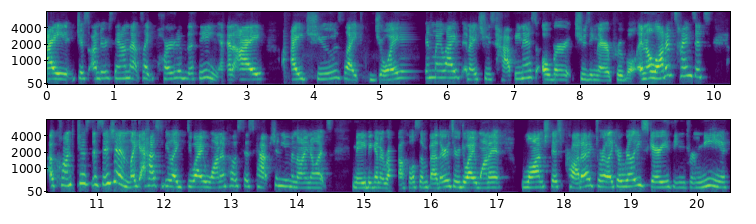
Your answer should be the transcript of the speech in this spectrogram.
I just understand that's like part of the thing. And I I choose like joy in my life and I choose happiness over choosing their approval. And a lot of times it's a conscious decision. Like it has to be like, do I want to post this caption even though I know it's maybe going to ruffle some feathers or do I want to launch this product or like a really scary thing for me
